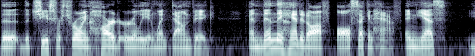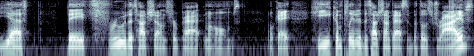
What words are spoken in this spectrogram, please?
the the Chiefs were throwing hard early and went down big, and then they handed off all second half. And yes, yes, they threw the touchdowns for Pat Mahomes. Okay, he completed the touchdown passes, but those drives,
